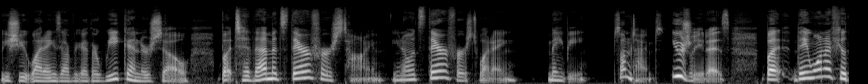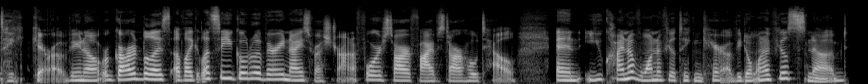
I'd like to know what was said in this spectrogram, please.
We shoot weddings every other weekend or so. But to them, it's their first time. You know, it's their first wedding, maybe. Sometimes, usually it is, but they want to feel taken care of, you know, regardless of like, let's say you go to a very nice restaurant, a four star, five star hotel, and you kind of want to feel taken care of. You don't want to feel snubbed.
